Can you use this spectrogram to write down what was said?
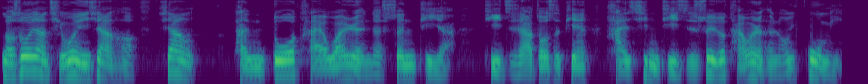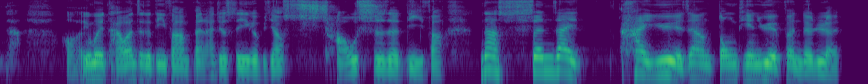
老师，我想请问一下哈，像很多台湾人的身体啊、体质啊，都是偏寒性体质，所以说台湾人很容易过敏啊。哦，因为台湾这个地方本来就是一个比较潮湿的地方，那生在亥月这样冬天月份的人，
